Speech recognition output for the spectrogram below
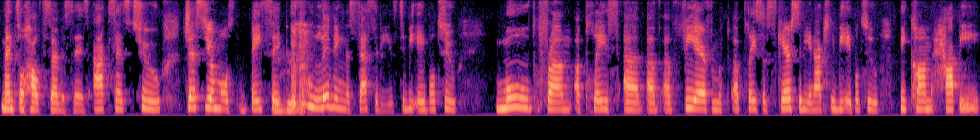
mental health services, access to just your most basic mm-hmm. living necessities to be able to move from a place of, of, of fear, from a, a, place of scarcity, and actually be able to become happy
